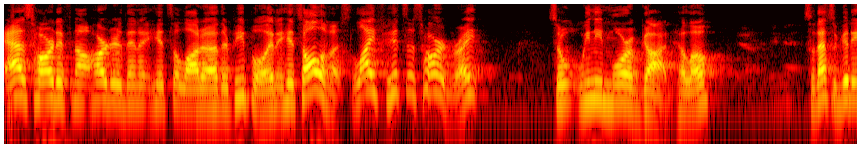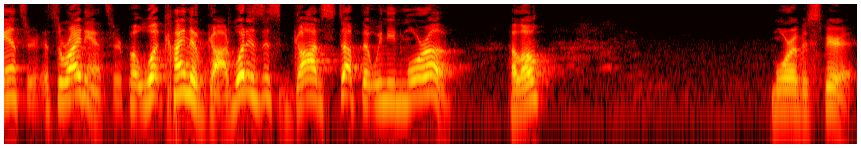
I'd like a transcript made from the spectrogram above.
as hard, if not harder, than it hits a lot of other people. And it hits all of us. Life hits us hard, right? So we need more of God. Hello? So that's a good answer. It's the right answer. But what kind of God? What is this God stuff that we need more of? Hello? More of His Spirit.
